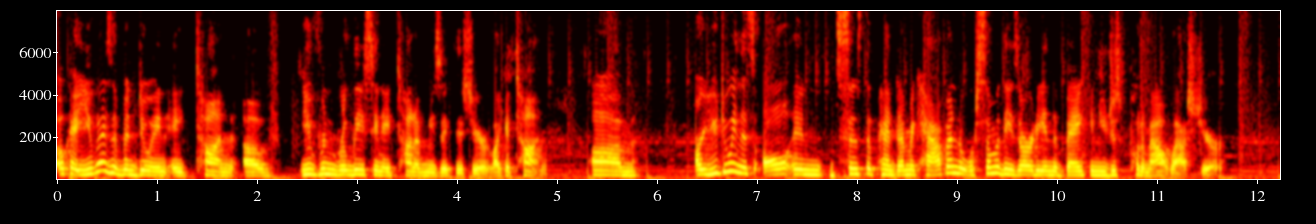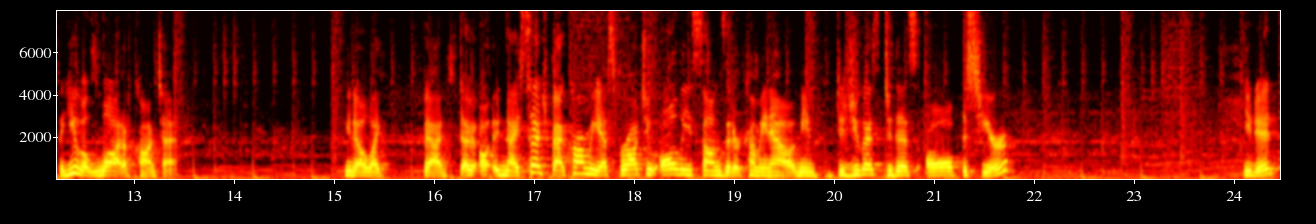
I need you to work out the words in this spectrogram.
okay, you guys have been doing a ton of. You've been releasing a ton of music this year, like a ton. Um, are you doing this all in since the pandemic happened, or were some of these already in the bank and you just put them out last year? Like you have a lot of content. You know, like bad, uh, nice touch, bad karma, yes, Verachu, all these songs that are coming out. I mean, did you guys do this all this year? You did.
